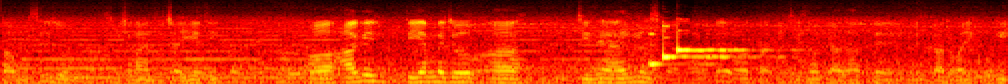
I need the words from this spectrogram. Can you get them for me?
बाबू से जो सूचना इनको चाहिए थी। और आगे पीएम में जो चीज़ें आएँगी उसके आधार पर और बाकी चीज़ों के आधार पर कार्रवाई होगी।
